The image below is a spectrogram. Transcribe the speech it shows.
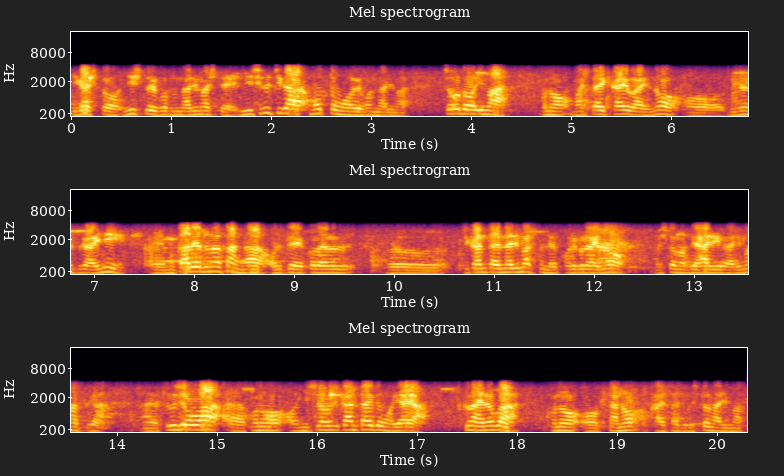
東と西ということになりまして、西口が最も多い方になります。ちょうど今、この町田駅界隈のビジネス街に、え向かれる皆さんが降りてこられる時間帯になりますので、これぐらいの人の出入りがありますが、通常はこの西の時間帯でもやや少ないのが、この北の改札口となります。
